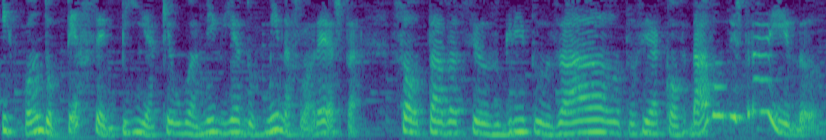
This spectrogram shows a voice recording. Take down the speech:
E quando percebia que o amigo ia dormir na floresta, soltava seus gritos altos e acordava o distraído.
